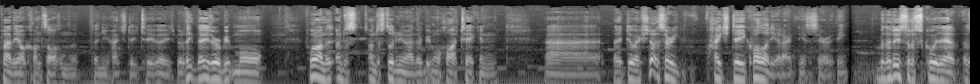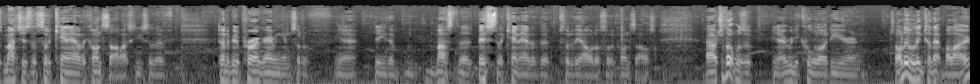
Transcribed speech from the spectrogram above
play the old consoles and the, the new HD TVs. But I think these are a bit more, from what I understood anyway, they're a bit more high tech and uh, they do actually, not necessarily HD quality, I don't necessarily think, but they do sort of squeeze out as much as they sort of can out of the console. Actually, so they've done a bit of programming and sort of, you know, getting the, must, the best they can out of the sort of the older sort of consoles uh, which I thought was a you know really cool idea. And so I'll leave a link to that below.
